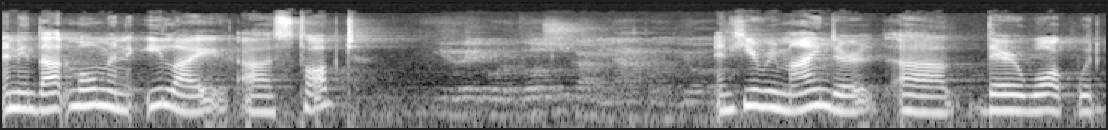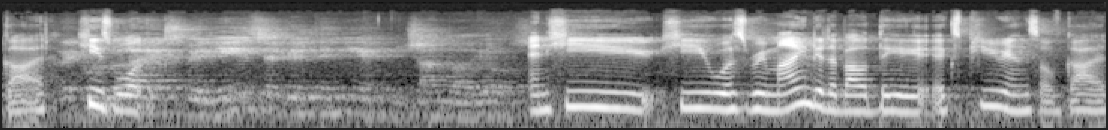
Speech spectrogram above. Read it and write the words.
And in that moment, Eli uh, stopped and he reminded uh, their walk with God. His walk. And he, he was reminded about the experience of God.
